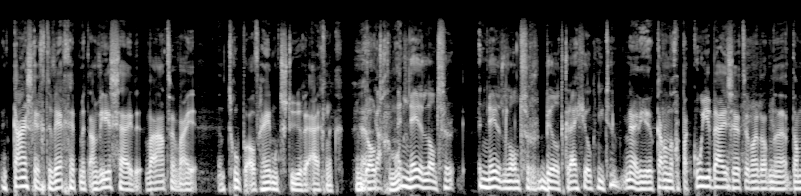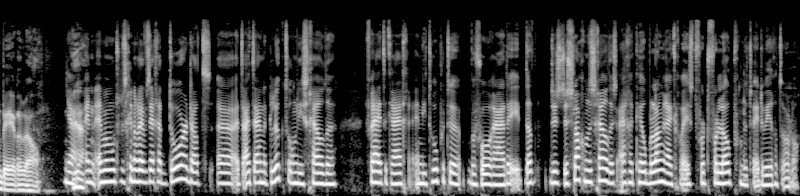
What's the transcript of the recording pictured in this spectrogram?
een kaarsrechte weg hebt met aan weerszijden water... waar je een troepen overheen moet sturen, eigenlijk hun dood tegemoet. Een Nederlandser, een Nederlandser beeld krijg je ook niet, hè? Nee, je kan er nog een paar koeien bij zetten, maar dan, uh, dan ben je er wel. Ja, ja, En, en we moeten misschien nog even zeggen... doordat uh, het uiteindelijk lukte om die Schelde vrij te krijgen en die troepen te bevoorraden. Dat, dus de slag om de Schelde is eigenlijk heel belangrijk geweest voor het verloop van de Tweede Wereldoorlog.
